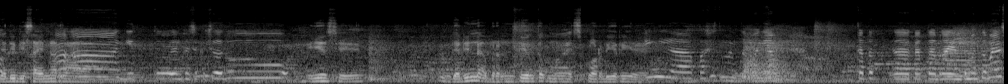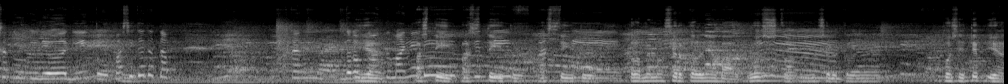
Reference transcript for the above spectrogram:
jadi desainer Ah, lah. Ah, gitu. Yang kecil-kecil dulu iya sih. Jadi nggak berhenti untuk mengeksplor diri ya? Iya, pasti teman-teman yang kata eh, kata Brian teman-teman yang satu ideologi itu pasti dia tetap kan dorong iya teman-temannya pasti deh, pasti positif, itu pasti itu. kalau memang circle-nya bagus kalau memang circle-nya positif ya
